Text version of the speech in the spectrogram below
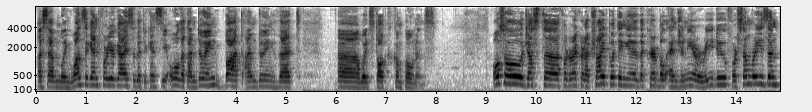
assembling once again for you guys so that you can see all that I'm doing but I'm doing that uh, with stock components. Also, just uh, for the record, I tried putting uh, the Kerbal Engineer redo. For some reason,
